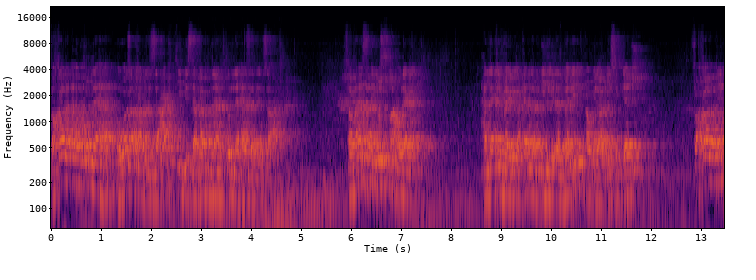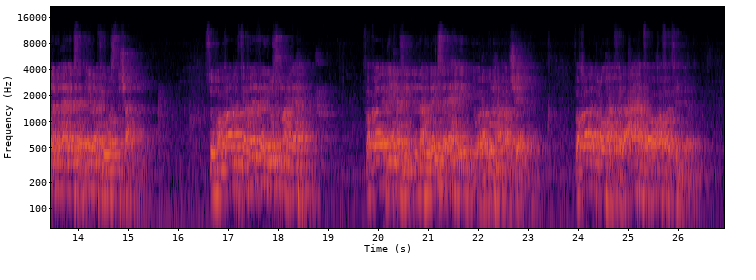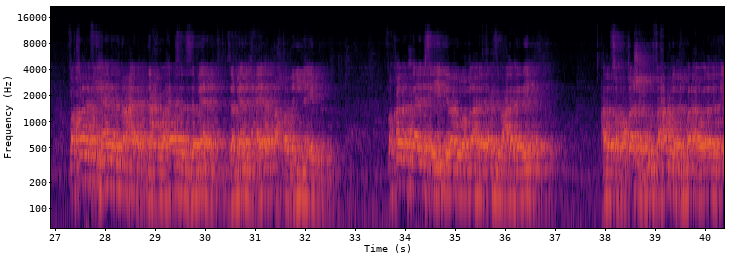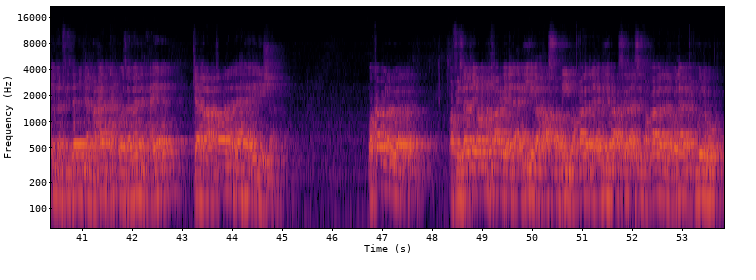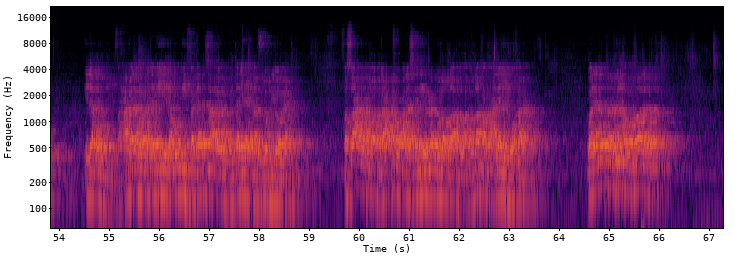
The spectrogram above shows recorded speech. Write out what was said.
فقال له قل لها هوذا قد انزعجت بسببنا كل هذا الانزعاج. فماذا يصنع لك؟ هل لك ما يتكلم به إلى أو إلى رئيس الجيش؟ فقالت إنما أنا ساكنة في وسط شعبي. ثم قال فماذا يصنع لها؟ فقال جحزي انه ليس لها ابن ورجلها قد شاء. فقال ادعوها فدعاها فوقفت في الباب. فقال في هذا المعاد نحو هذا الزمان زمان الحياة تحتضنين ابنا. فقالت لا يا سيدي رجل الله لا تكذب على جاريتك عدد 17 يقول فحملت المرأة وولدت ابنا في ذلك المعاد نحو زمان الحياة كما قال لها إليشا وكبر الولد وفي ذات يوم خرج إلى أبيه إلى الحصادين وقال لأبيه رأس رأسي فقال للغلام احمله إلى أمه فحمله أتى به إلى أمه فجلس على ركبتيها إلى الظهر ومات فصعدت وأضعته على سرير رجل الله وأغلقت عليه وخرج ونادت رجلها وقالت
